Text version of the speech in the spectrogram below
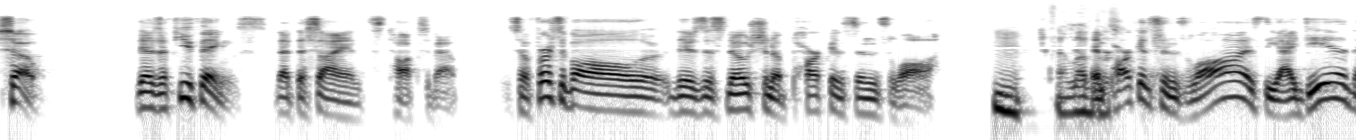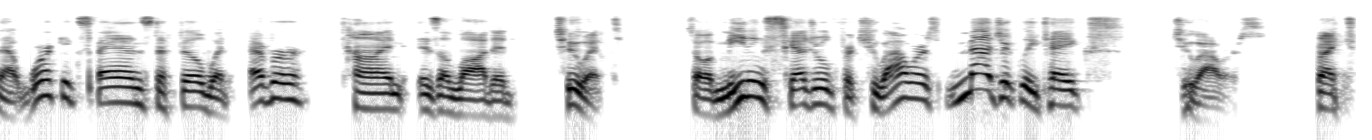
So, there's a few things that the science talks about. So, first of all, there's this notion of Parkinson's law. Mm, I love this. And this. Parkinson's law is the idea that work expands to fill whatever time is allotted to it. So, a meeting scheduled for two hours magically takes two hours, right?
